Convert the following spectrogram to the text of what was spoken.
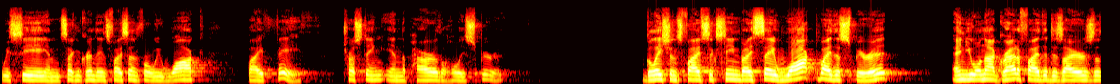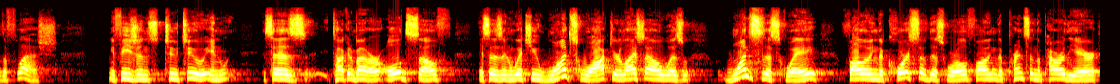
we see in 2 Corinthians 5 7, for we walk by faith, trusting in the power of the Holy Spirit. Galatians 5:16 but I say walk by the spirit and you will not gratify the desires of the flesh. Ephesians 2 2 in, it says talking about our old self. It says, in which you once walked, your lifestyle was once this way, following the course of this world, following the prince and the power of the air,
